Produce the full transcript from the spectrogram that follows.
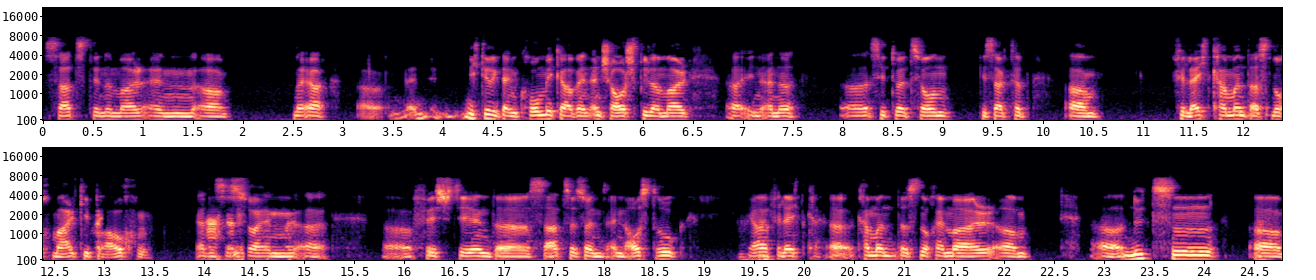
Satz, den einmal ein, äh, naja, äh, nicht direkt ein Komiker, aber ein, ein Schauspieler mal äh, in einer äh, Situation gesagt hat, ähm, vielleicht kann man das nochmal gebrauchen. Ja, das ist so ein äh, äh, feststehender Satz, also ein, ein Ausdruck. Ja, mhm. vielleicht äh, kann man das noch einmal ähm, äh, nützen. Äh,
